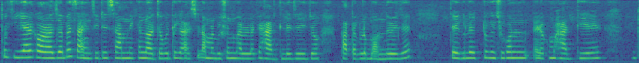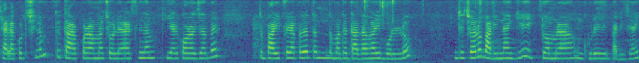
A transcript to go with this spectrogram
তো কী আর করা যাবে? সায়েন্স সিটির সামনে এখানে লজ্জাপতি গাছ ছিল, আমার ভীষণ ভালো লাগে। হাত দিলে যে যে পাতাগুলো বন্ধ হয়ে যায়। তো এগুলো একটু কিছুক্ষণ এরকম হাত দিয়ে খেলা করছিলাম। তো তারপর আমরা চলে আসলাম, কী আর করা যাবে? তো বাড়ি ফেরার পথে তোমাদের দাদাভাই বলল যে চলো বাড়ি না গিয়ে একটু আমরা ঘুরে বাড়ি যাই।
